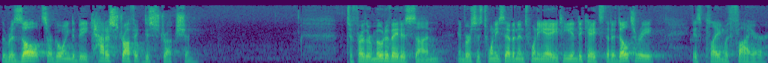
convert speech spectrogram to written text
the results are going to be catastrophic destruction. To further motivate his son, in verses 27 and 28, he indicates that adultery is playing with fire.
